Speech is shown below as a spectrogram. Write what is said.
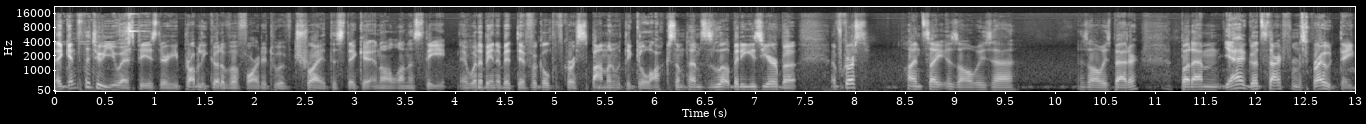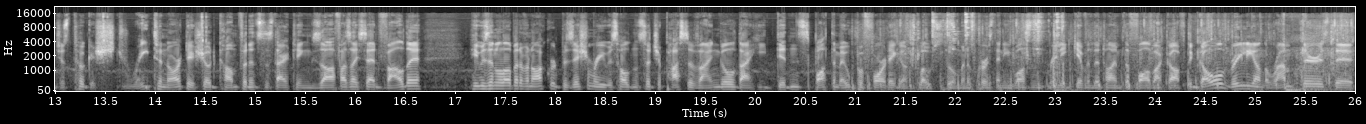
Against the two USPs there, he probably could have afforded to have tried to stick it, in all honesty. It would have been a bit difficult. Of course, spamming with the Glock sometimes is a little bit easier, but of course, hindsight is always uh, is always better. But um, yeah, good start from Sprout. They just took it straight to North. They showed confidence to start things off. As I said, Valde, he was in a little bit of an awkward position where he was holding such a passive angle that he didn't spot them out before they got close to him. And of course, then he wasn't really given the time to fall back off. The goal really on the ramp there is to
